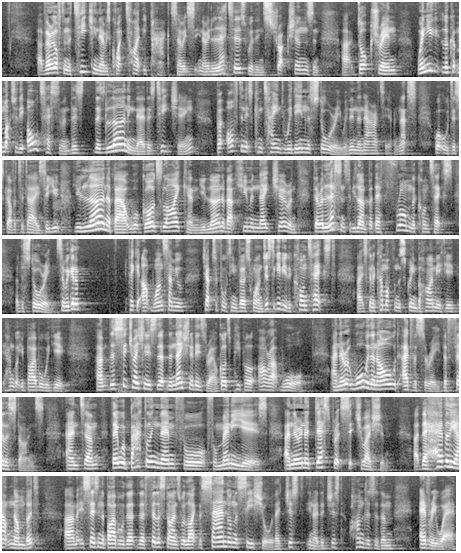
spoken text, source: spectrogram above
uh, very often the teaching there is quite tightly packed. So it's you know, in letters with instructions and uh, doctrine. When you look at much of the Old Testament, there's, there's learning there, there's teaching, but often it's contained within the story, within the narrative, and that's what we'll discover today. So you, you learn about what God's like, and you learn about human nature, and there are lessons to be learned, but they're from the context of the story. So we're going to pick it up 1 Samuel chapter 14, verse 1. Just to give you the context, uh, it's going to come up on the screen behind me if you haven't got your Bible with you. Um, the situation is that the nation of Israel, God's people, are at war. And they're at war with an old adversary, the Philistines. And um, they were battling them for, for many years, and they're in a desperate situation. Uh, they're heavily outnumbered. Um, it says in the Bible that the Philistines were like the sand on the seashore. They're just, you know, they're just hundreds of them everywhere.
